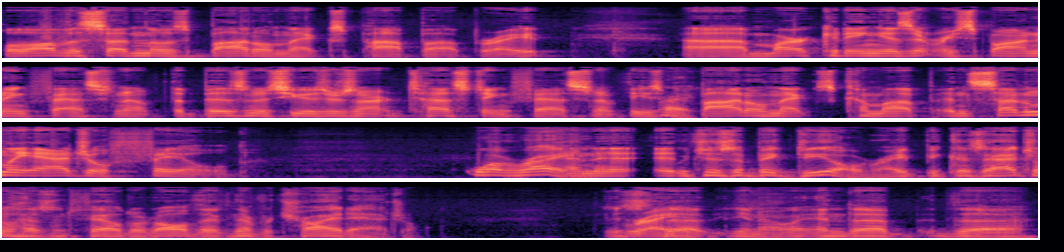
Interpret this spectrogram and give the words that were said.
Well, all of a sudden those bottlenecks pop up, right? Uh, marketing isn't responding fast enough. The business users aren't testing fast enough. These right. bottlenecks come up, and suddenly Agile failed. Well, right, it, it, which is a big deal, right? Because Agile hasn't failed at all. They've never tried Agile. It's right. The, you know, and the the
